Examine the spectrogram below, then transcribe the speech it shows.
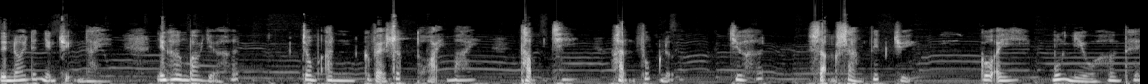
Để nói đến những chuyện này, Nhưng hơn bao giờ hết Trong anh có vẻ rất thoải mái, Thậm chí hạnh phúc nữa. Chưa hết, Sẵn sàng tiếp chuyện. Cô ấy muốn nhiều hơn thế.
